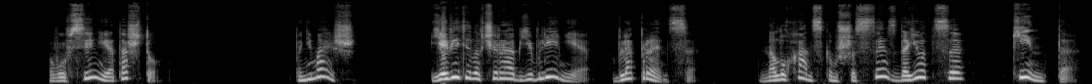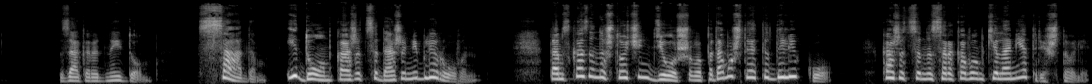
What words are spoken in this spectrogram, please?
— Вовсе нет, а что? — Понимаешь, я видела вчера объявление в Ля Пренса. На Луханском шоссе сдается Кинта, загородный дом, с садом, и дом, кажется, даже меблирован. Там сказано, что очень дешево, потому что это далеко. Кажется, на сороковом километре, что ли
